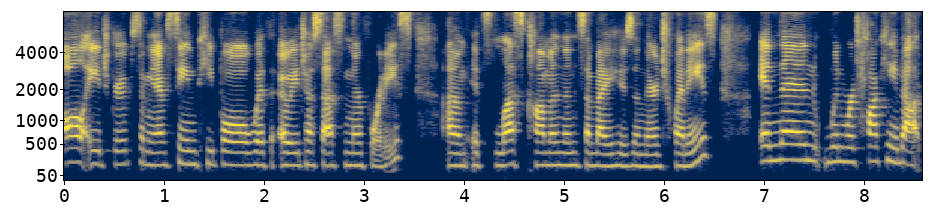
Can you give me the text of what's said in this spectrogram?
all age groups. I mean, I've seen people with OHSS in their 40s. Um, it's less common than somebody who's in their 20s. And then when we're talking about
